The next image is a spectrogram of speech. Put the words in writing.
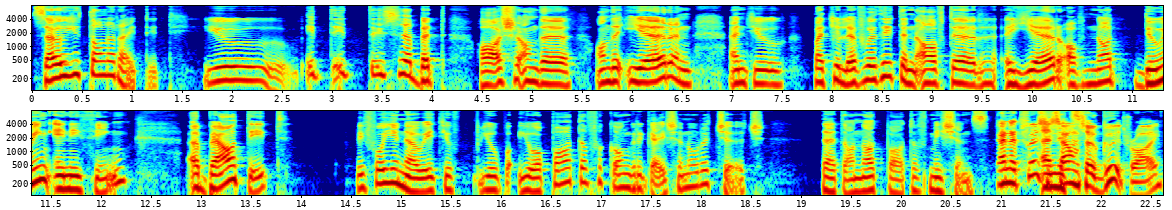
so you tolerate it. You it it is a bit harsh on the on the ear, and and you but you live with it. And after a year of not doing anything about it, before you know it, you you you are part of a congregation or a church that are not part of missions. And at first and it sounds so good, right?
